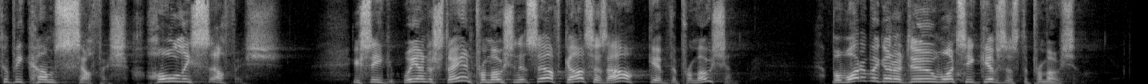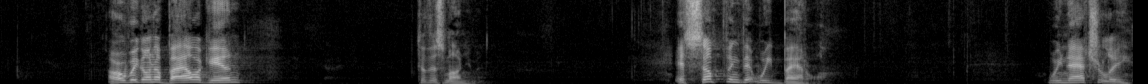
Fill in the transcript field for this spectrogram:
to become selfish, wholly selfish. You see, we understand promotion itself. God says, I'll give the promotion. But what are we going to do once He gives us the promotion? Are we going to bow again to this monument? It's something that we battle. We naturally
